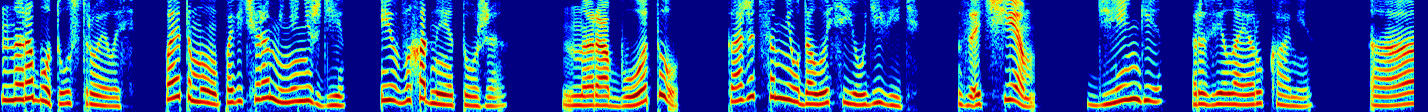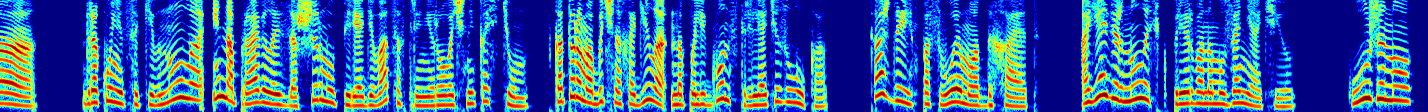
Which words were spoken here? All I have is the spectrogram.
На работу устроилась, поэтому по вечерам меня не жди. И в выходные тоже. На работу? Кажется, мне удалось ее удивить. Зачем? Деньги, развела я руками. А, -а. Драконица кивнула и направилась за ширму переодеваться в тренировочный костюм, в котором обычно ходила на полигон стрелять из лука. Каждый по-своему отдыхает. А я вернулась к прерванному занятию. К ужину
